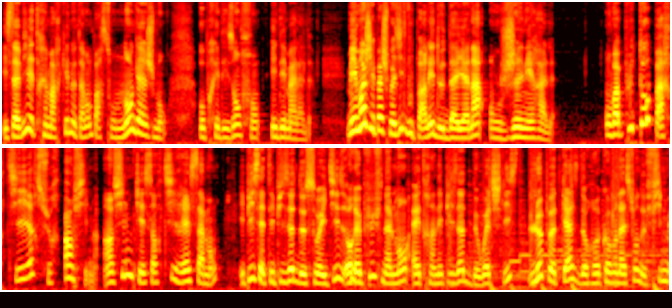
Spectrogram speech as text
et sa vie est très marquée notamment par son engagement auprès des enfants et des malades. Mais moi, j'ai pas choisi de vous parler de Diana en général on va plutôt partir sur un film, un film qui est sorti récemment. Et puis cet épisode de So It aurait pu finalement être un épisode de Watchlist, le podcast de recommandation de films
